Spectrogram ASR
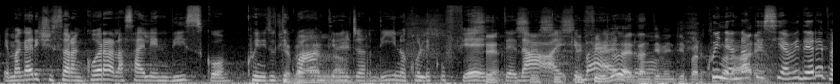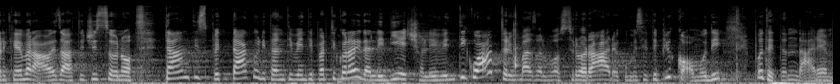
e magari ci sarà ancora la silent disco, quindi tutti Che quanti bella. nel giardino con le cuffiette, Sì, dai, sì, sì, che sì, figo, bello. dai, tanti eventi particolari. Quindi andate sì a vedere perché bravo, esatto, ci sono tanti spettacoli, tanti eventi particolari dalle 10 alle 24, in base al vostro orario, come siete più comodi, potete andare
